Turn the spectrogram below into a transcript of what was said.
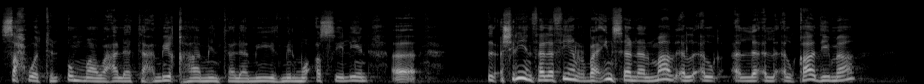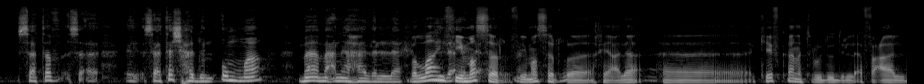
صحوة الأمة وعلى تعميقها من تلاميذ من مؤصلين. آه، العشرين ثلاثين أربعين سنة الماضي القادمة ستشهد الأمة. ما معنى هذا والله في مصر في مصر أخي علاء آه، كيف كانت ردود الأفعال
